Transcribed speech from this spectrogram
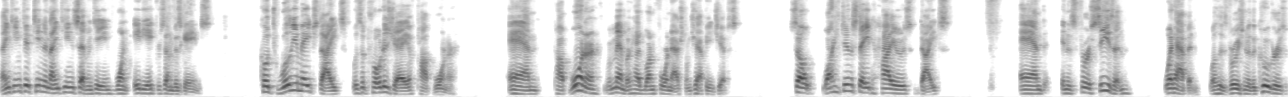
1915 to 1917, won 88% of his games. Coach William H. Dietz was a protege of Pop Warner. And Pop Warner, remember, had won four national championships. So Washington State hires Dietz. And in his first season, What happened? Well, his version of the Cougars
